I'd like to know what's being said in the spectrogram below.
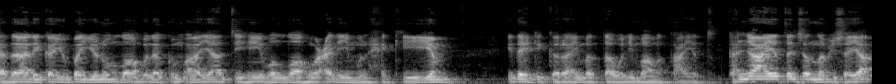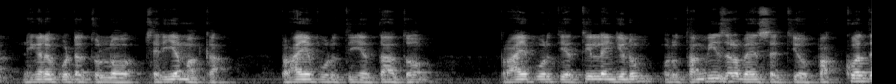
കദാലി കയുബയ്യുനുല്ലാഹുലക്കും ആയാത്തിഹി വല്ലാഹു അലീമുൻ ഹക്കീം. ഇതൈറ്റിക്കർ അമ്പത്ത ഒലിമാമത്തായത്ത് കഞ്ഞായത്തിൽ ചെന്ന വിഷയ നിങ്ങളെ കൂട്ടത്തുള്ളോ ചെറിയ മക്ക പ്രായപൂർത്തി എത്താത്തോ പ്രായപൂർത്തി എത്തില്ലെങ്കിലും ഒരു തമ്മീസറ വയസ്സെത്തിയോ പക്വത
